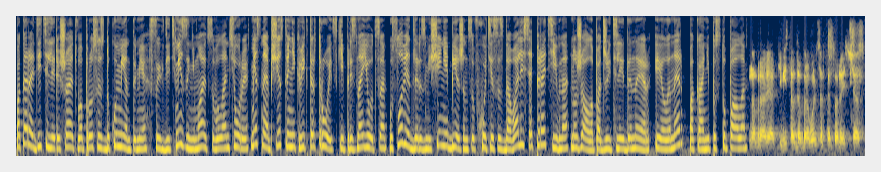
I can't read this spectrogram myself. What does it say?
Пока родители решают вопросы с документами, с их детьми занимаются волонтеры. Местный общественник Виктор Троицкий признается, условия для размещения беженцев хоть и создавались оперативно, но жалоб от жителей ДНР и ЛНР пока не поступало. Набрали активистов, добровольцев, которые сейчас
